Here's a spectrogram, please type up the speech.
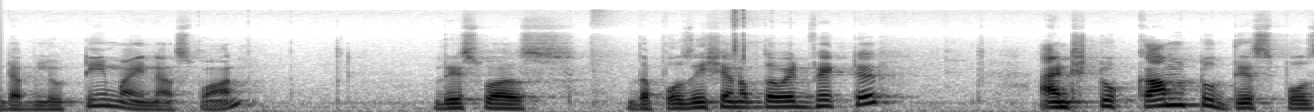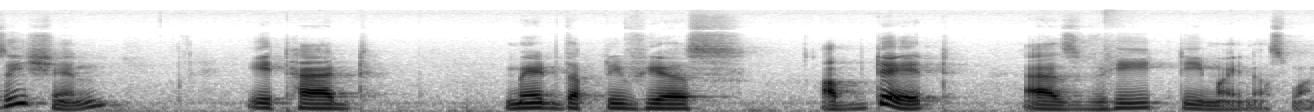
w t minus 1, this was the position of the weight vector and to come to this position it had made the previous update as v t minus 1.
